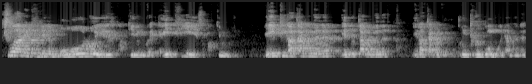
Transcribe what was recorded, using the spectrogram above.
QR의 길이는 뭐로 의해서 바뀌는 거예요? AP에 의해서 바뀌는 거죠. AP가 작으면은 얘도 작으면은 얘가 작을 거고 그럼 결국은 뭐냐면은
